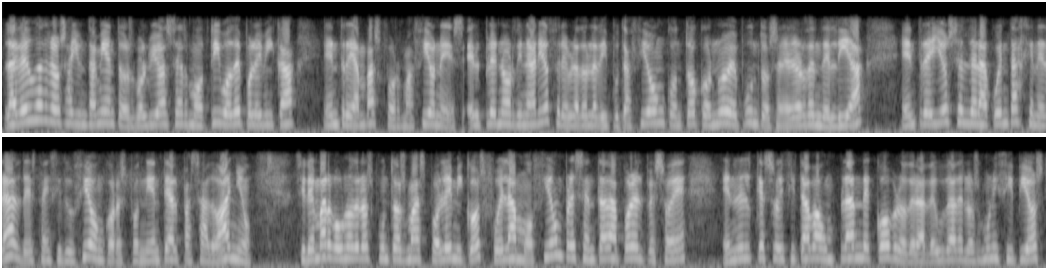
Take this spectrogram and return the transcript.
La deuda de los ayuntamientos volvió a ser motivo de polémica entre ambas formaciones. El pleno ordinario celebrado en la Diputación contó con nueve puntos en el orden del día, entre ellos el de la cuenta general de esta institución correspondiente al pasado año. Sin embargo, uno de los puntos más polémicos fue la moción presentada por el PSOE en el que solicitaba un plan de cobro de la deuda de los municipios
